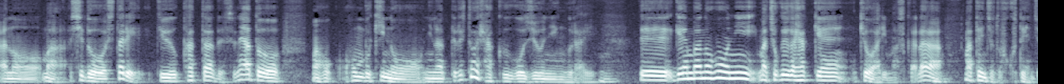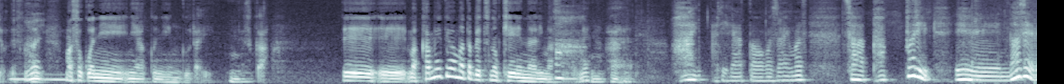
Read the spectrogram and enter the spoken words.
あのまあ、指導したりっていう方ですね、あと、まあ、本部機能になってる人は150人ぐらい。うんで現場の方に、まあ、直営が100件今日ありますから、うん、まあ、店長と副店長ですね、はい、まあ、そこに200人ぐらいですか、うん、で、えーまあ、加盟店はまた別の経営になりますのでね、はい。はい、ありがとうございます。さあ、たっぷり、えー、なぜ、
